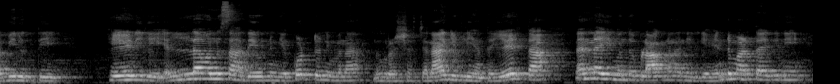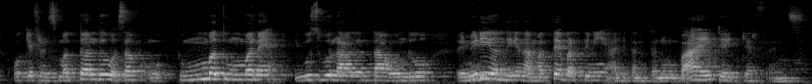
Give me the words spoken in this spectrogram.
ಅಭಿವೃದ್ಧಿ, ಹೇಳಿಗೆ ಎಲ್ಲವನ್ನು ಸಹ ದೇವರು ನಿಮಗೆ ಕೊಟ್ಟು ನಿಮ್ಮನ್ನು ನೂರು ವರ್ಷ ಚೆನ್ನಾಗಿಡಲಿ ಅಂತ ಹೇಳ್ತಾ ನನ್ನ ಈ ಒಂದು ಬ್ಲಾಗ್ನ ನಾನು ಇಲ್ಲಿಗೆ ಎಂಡ್ ಮಾಡ್ತಾ ಇದ್ದೀನಿ. ಓಕೆ ಫ್ರೆಂಡ್ಸ್ ಮತ್ತೊಂದು ಹೊಸ ತುಂಬ ತುಂಬಾ ಯೂಸ್ಫುಲ್ ಆದಂಥ ಒಂದು ರೆಮಿಡಿಯೊಂದಿಗೆ ನಾನು ಮತ್ತೆ ಬರ್ತೀನಿ. ಅಲ್ಲಿ ತನಕನೂ ಬಾಯ್ ಟೇಕ್ ಕೇರ್ ಫ್ರೆಂಡ್ಸ್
